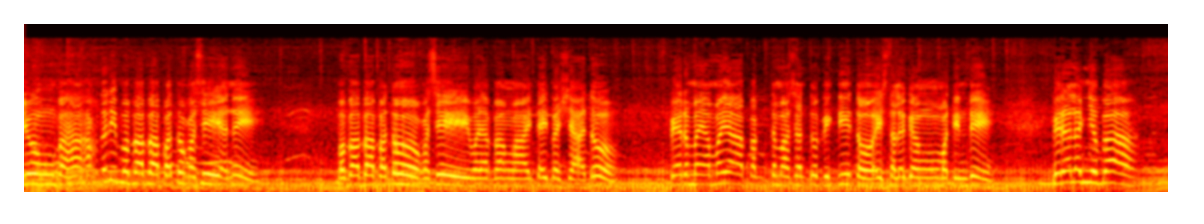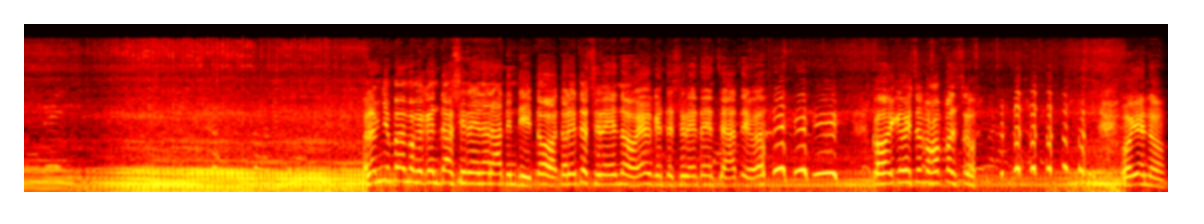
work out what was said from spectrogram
yung baha. Actually, mababa pa to kasi ano eh, mababa pa to kasi wala pang uh, tide masyado. Pero maya maya pag tamasan tubig dito is talagang matindi. Pero alam nyo ba, alam nyo ba magaganda ang sirena natin dito? Ito dito, sireno. Ayan, ganda sirena yan sa. Oh. Kaway-kaway sa mga panso. o yan o.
